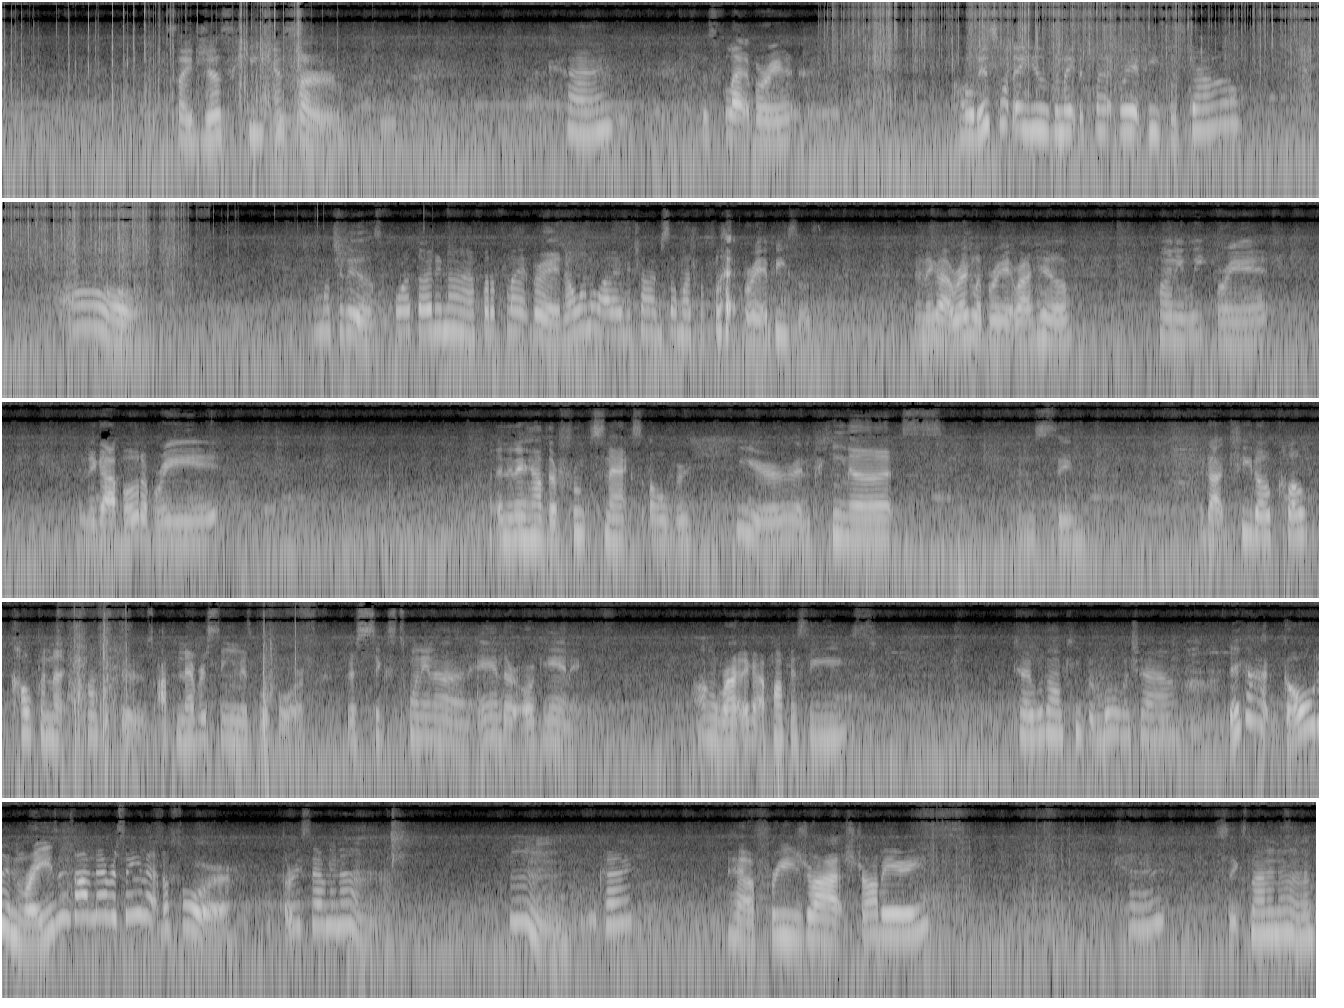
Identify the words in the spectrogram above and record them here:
Say just heat and serve. Okay. This flatbread. Oh, this is what they use to make the flatbread pizzas, y'all. Oh. How much it is? Four thirty nine for the flatbread. No wonder why they be charging so much for flatbread pieces. And they got regular bread right here. Honey wheat bread. And they got butter bread. And then they have their fruit snacks over here and peanuts let me see. They got keto coconut clusters. I've never seen this before. They're $6.29 and they're organic. All right, they got pumpkin seeds. Okay, we're gonna keep it moving, child. They got golden raisins. I've never seen that before. $3.79. Hmm, okay. They have freeze-dried strawberries. Okay, $6.99.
